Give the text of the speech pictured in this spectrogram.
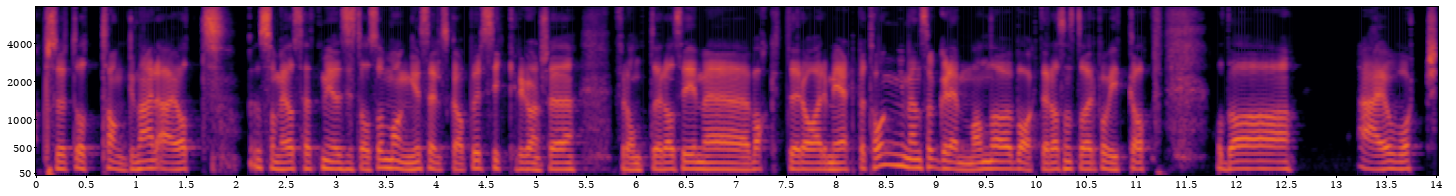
Absolutt. Og tanken her er jo at, som vi har sett mye i det siste også, mange selskaper sikrer kanskje frontdøra si med vakter og armert betong, men så glemmer man bakdøra som står på hvitt kapp. Og da er jo vårt,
